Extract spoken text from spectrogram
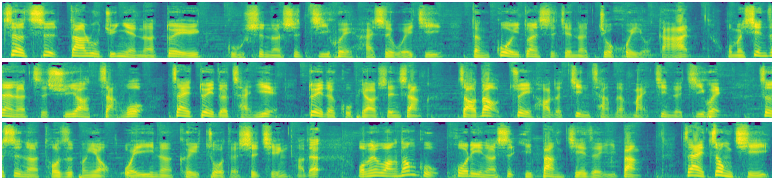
这次大陆军演呢，对于股市呢是机会还是危机？等过一段时间呢就会有答案。我们现在呢只需要掌握在对的产业、对的股票身上，找到最好的进场的买进的机会。这是呢投资朋友唯一呢可以做的事情。好的，我们网通股获利呢是一棒接着一棒，在重旗、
